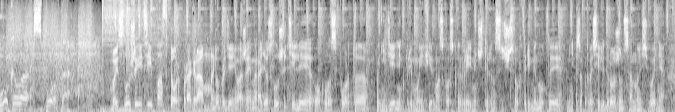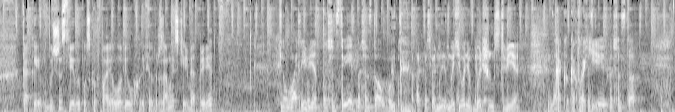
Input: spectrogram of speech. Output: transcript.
Около спорта. Вы слушаете повтор программы. Добрый день, уважаемые радиослушатели. Около спорта. Понедельник, прямой эфир, московское время, 14 часов 3 минуты. Меня зовут Василий Дрожин. Со мной сегодня, как и в большинстве выпусков, Павел Обиух и Федор Замыцкий. Ребят, привет. Ну, Вася Привет. в большинстве из большинства выпусков, а так мы сегодня... Мы, мы сегодня в большинстве. Да. Как, как в большинстве хоккее. из большинства.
